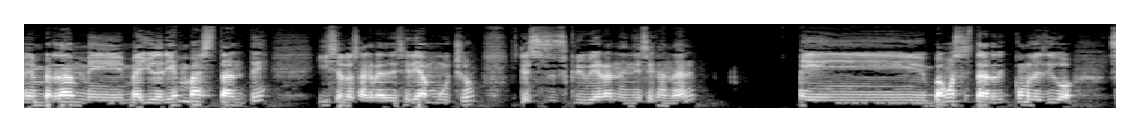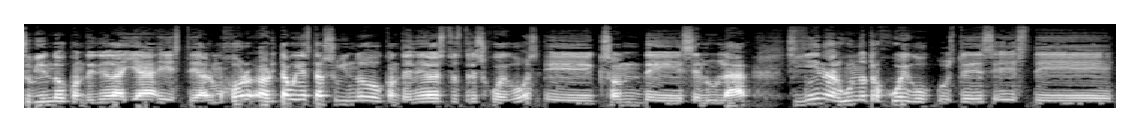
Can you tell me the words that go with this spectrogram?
en verdad me, me ayudarían bastante y se los agradecería mucho que se suscribieran en ese canal. Eh, vamos a estar, como les digo, subiendo contenido allá. Este, a lo mejor ahorita voy a estar subiendo contenido de estos tres juegos eh, que son de celular. Si tienen algún otro juego ustedes, este,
